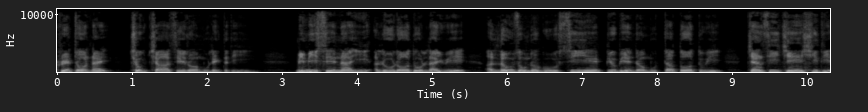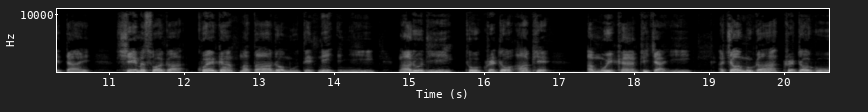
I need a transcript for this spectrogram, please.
ခရစ်တော်၌ချုပ်ချာစေတော်မူလိမ့်တည်း မိမိစေနာ၏အလိုတော်သို့လိုက်၍အလုံးစုံတို့ကို စီရင်ပြုပြင်တော်မူတတ်သောသူ၏ကြံစီခြင်းရှိသည့်အတိုင်း ရှေးမစွာကခွဲကန့်မှတ်သားတော်မူသည်နှင့်အညီ ငါတို့သည် ထိုခရစ်တော်အားဖြင့် အမွေခံဖြစ်ကြ၏အကြောင်းမူကား ခရစ်တော်ကို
